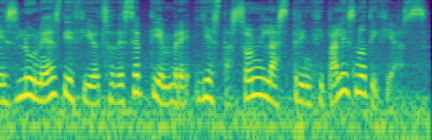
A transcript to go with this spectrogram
Es lunes 18 de septiembre y estas son las principales noticias.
